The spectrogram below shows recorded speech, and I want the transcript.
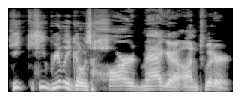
He he really goes hard MAGA on Twitter.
